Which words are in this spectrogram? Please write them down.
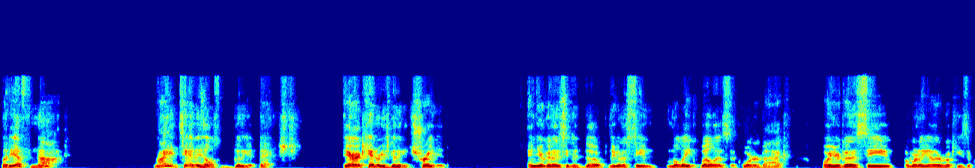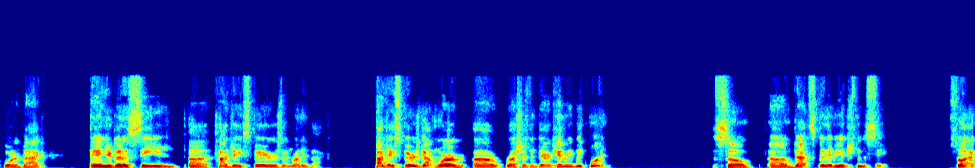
But if not, Ryan Tannehill's going to get benched. Derrick Henry's going to get traded, and you're going to see the, the they're going to see Malik Willis, a quarterback, or you're going to see one of the other rookies, a quarterback, and you're going to see uh, Tyjae Spears and running back. Tyjae Spears got more uh, rushes than Derrick Henry week one, so um, that's going to be interesting to see. So,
